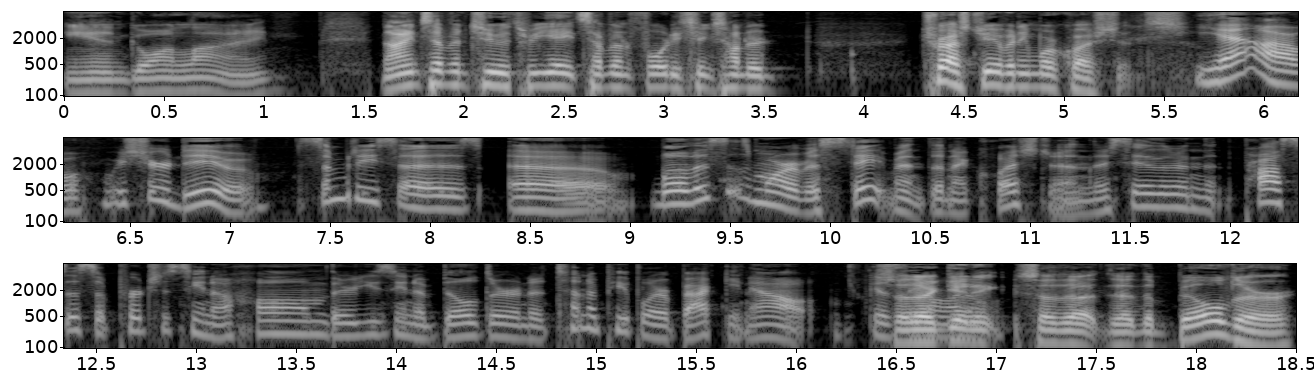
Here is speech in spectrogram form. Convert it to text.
and go online. 972 387 4600. Tress, do you have any more questions? Yeah, we sure do. Somebody says, uh, well, this is more of a statement than a question. They say they're in the process of purchasing a home. They're using a builder, and a ton of people are backing out. So they they're don't getting, so the, the, the builder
